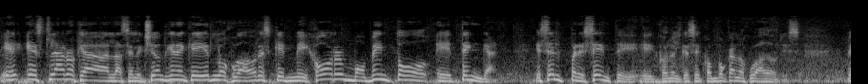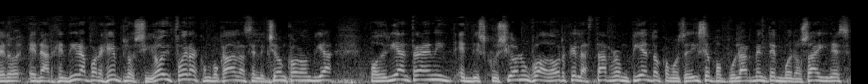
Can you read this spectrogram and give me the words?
eh, es claro que a la selección tienen que ir los jugadores que mejor momento eh, tengan. Es el presente eh, con el que se convocan los jugadores. Pero en Argentina, por ejemplo, si hoy fuera convocada la selección Colombia, podría entrar en, en discusión un jugador que la está rompiendo, como se dice popularmente en Buenos Aires.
